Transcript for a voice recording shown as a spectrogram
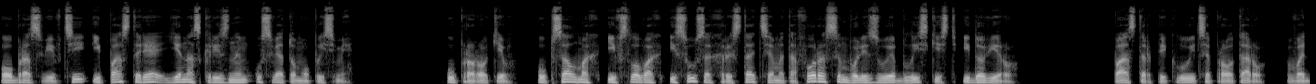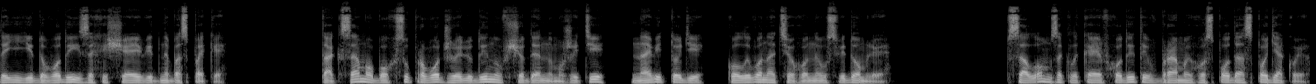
Образ вівці і пастиря є наскрізним у Святому Письмі. У пророків, у псалмах і в словах Ісуса Христа ця метафора символізує близькість і довіру. Пастир піклується про отару, веде її до води і захищає від небезпеки. Так само Бог супроводжує людину в щоденному житті, навіть тоді, коли вона цього не усвідомлює. Псалом закликає входити в брами Господа з подякою.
